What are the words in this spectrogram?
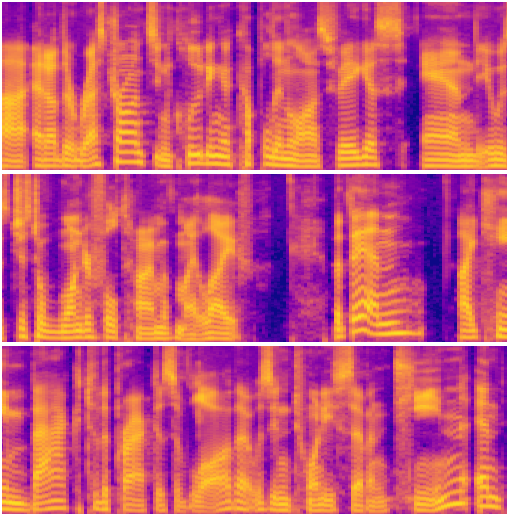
Uh, at other restaurants, including a couple in Las Vegas. And it was just a wonderful time of my life. But then I came back to the practice of law. That was in 2017. And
